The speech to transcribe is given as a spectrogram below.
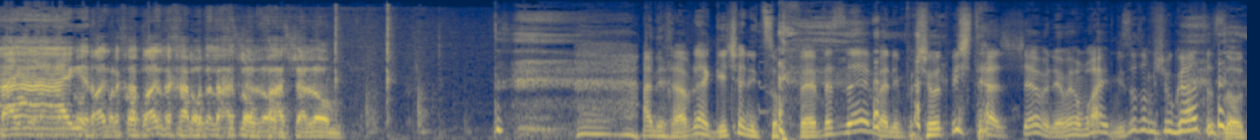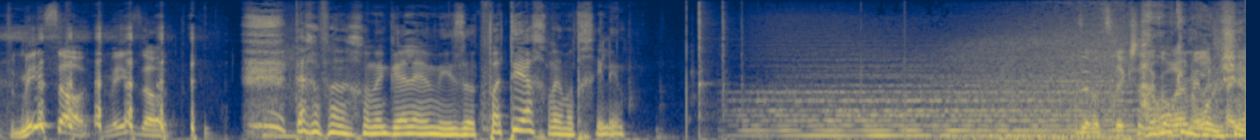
ביי, אנחנו מלכות דרג וחייבות ללכת להופעה, שלום. אני חייב להגיד שאני צופה בזה ואני פשוט משתעשע ואני אומר וואי מי זאת המשוגעת הזאת מי זאת מי זאת. תכף אנחנו נגלה מי זאת. פתיח ומתחילים. זה מצחיק שזה קורה הרוקנרול של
